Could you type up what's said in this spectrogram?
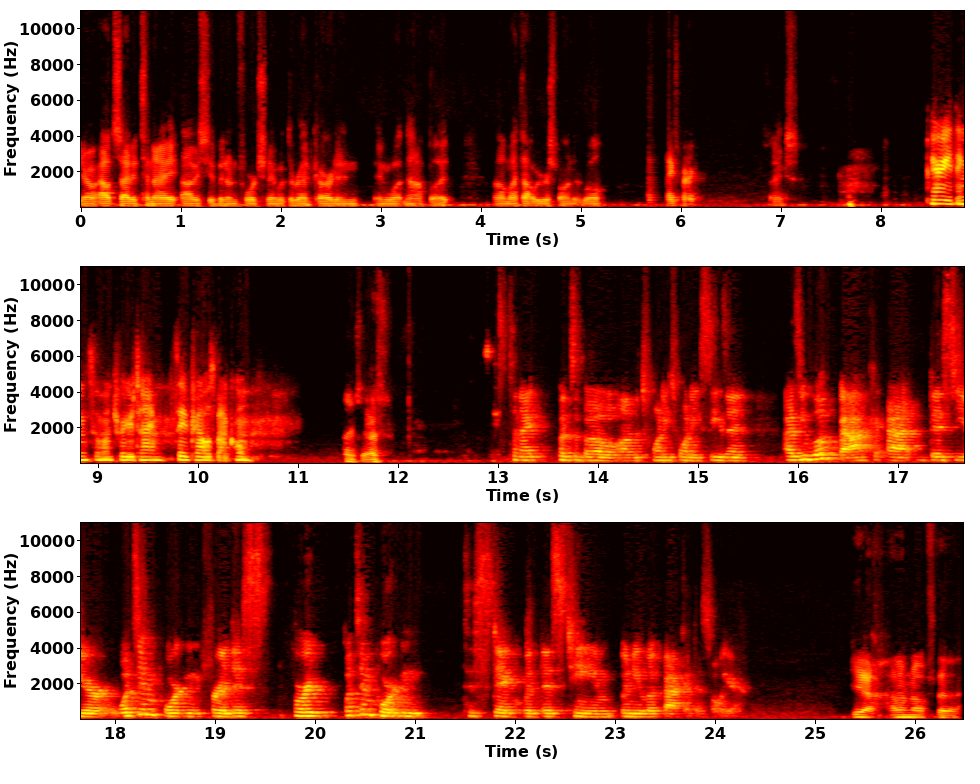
you know, outside of tonight, obviously a bit unfortunate with the red card and, and whatnot, but um, I thought we responded well. Thanks, Perry. Thanks. Perry, thanks so much for your time. Safe travels back home. Thanks, guys. Tonight puts a bow on the 2020 season. As you look back at this year, what's important for this, for what's important to stick with this team when you look back at this whole year? Yeah, I don't know if the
